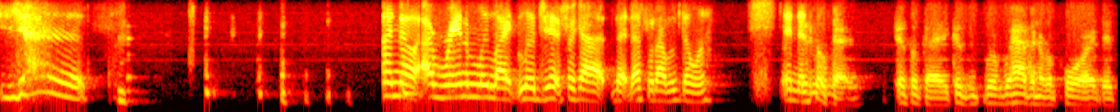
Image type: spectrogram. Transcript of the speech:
Yes. I know. I randomly, like, legit forgot that that's what I was doing. And It's okay. It's okay because we're, we're having a report that's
